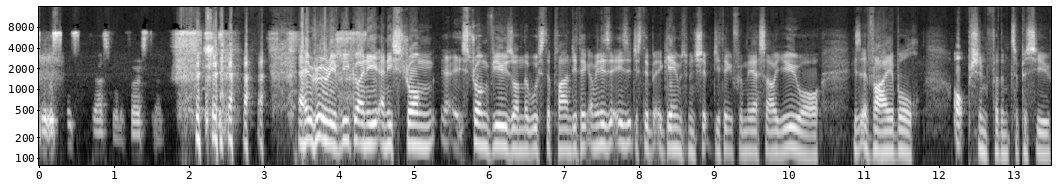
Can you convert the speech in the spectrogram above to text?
It was so successful the first time. Hey, Ruairidh, have you got any any strong uh, strong views on the Worcester plan? Do you think? I mean, is it is it just a bit of gamesmanship? Do you think from the SRU, or is it a viable option for them to pursue?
